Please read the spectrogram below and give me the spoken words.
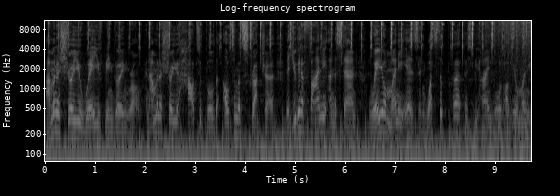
I'm gonna show you where you've been going wrong, and I'm gonna show you how to build the ultimate structure that you're gonna finally understand where your money is and what's the purpose behind all of your money.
